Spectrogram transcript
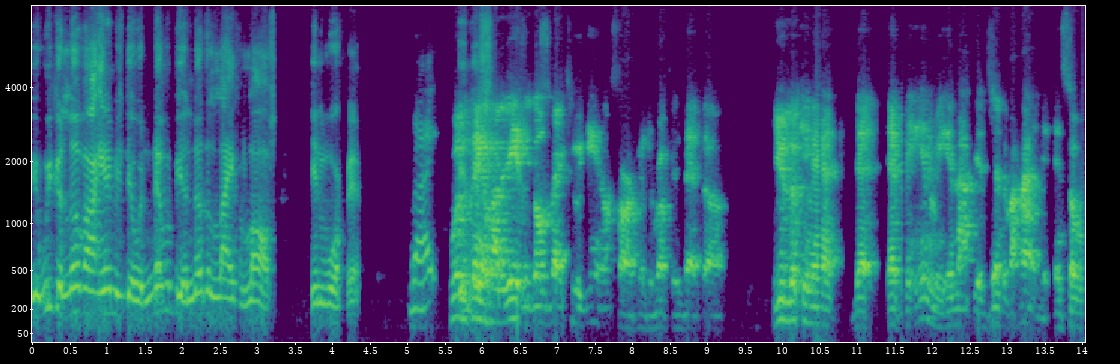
If we could love our enemies, there would never be another life lost in warfare. Right. Well, the thing about it is, it goes back to again. I'm sorry for interrupting. That uh, you're looking at that at the enemy and not the agenda behind it. And so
